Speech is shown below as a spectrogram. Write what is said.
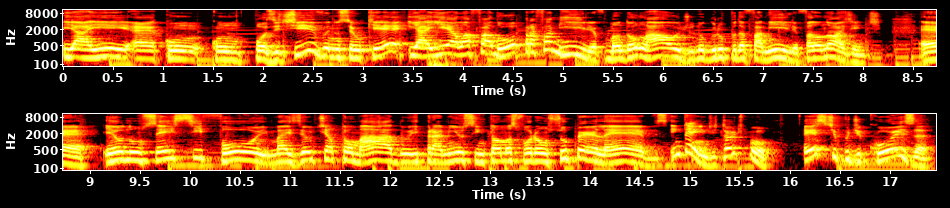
e aí é com, com positivo e não sei o quê, e aí ela falou pra família, mandou um áudio no grupo da família falando, ó, oh, gente, é, eu não sei se foi, mas eu tinha tomado e para mim os sintomas foram super leves. Entende? Então, tipo, esse tipo de coisa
